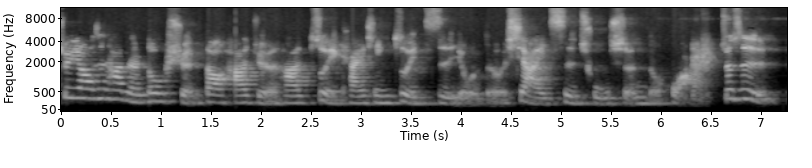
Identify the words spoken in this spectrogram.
就要是他能够选到他觉得他最开心、最自由的下一次出生的话，就是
